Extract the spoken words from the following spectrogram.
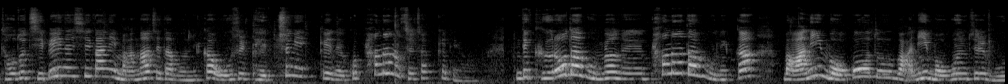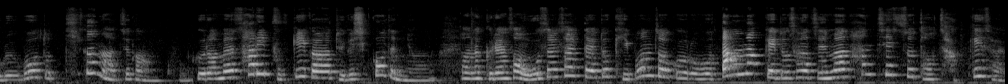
저도 집에 있는 시간이 많아지다 보니까 옷을 대충 입게 되고 편한 옷을 찾게 돼요. 근데 그러다 보면은 편하다 보니까 많이 먹어도 많이 먹은 줄 모르고 또 티가 나지가 않고 그러면 살이 붓기가 되게 쉽거든요. 저는 그래서 옷을 살 때도 기본적으로 딱 맞게도 사지만 한 치수 더 작게 사요.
